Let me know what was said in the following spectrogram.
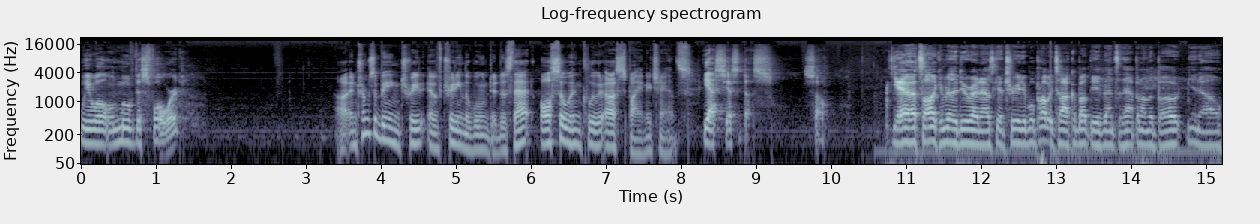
we will move this forward. Uh, in terms of being treat of treating the wounded, does that also include us by any chance? Yes, yes, it does. So, Yeah, that's all I can really do right now is get treated. We'll probably talk about the events that happened on the boat, you know,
